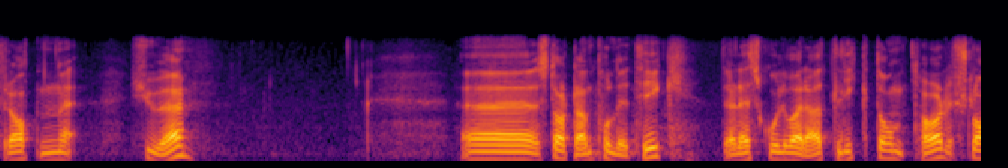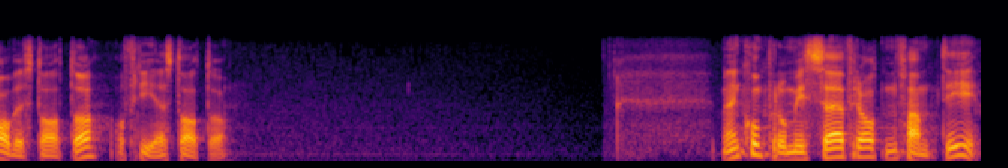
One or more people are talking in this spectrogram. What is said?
fra 1820 eh, starta en politikk der det skulle være et likt antall slavestater og frie stater. Men kompromisset fra 1850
